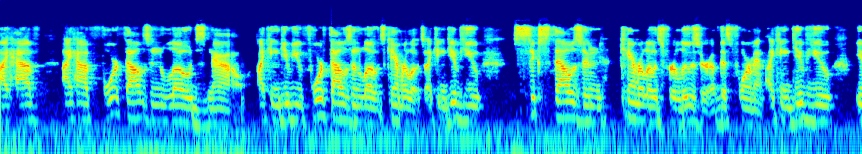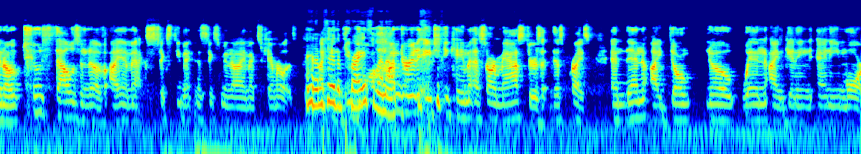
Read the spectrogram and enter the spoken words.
I have. I have four thousand loads now. I can give you four thousand loads, camera loads. I can give you six thousand camera loads for loser of this format. I can give you, you know, two thousand of IMX 60, minute, 60 minute IMX camera loads. And I'm I sure the price went up. Hundred HDCAM SR masters at this price, and then I don't know when I'm getting any more.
